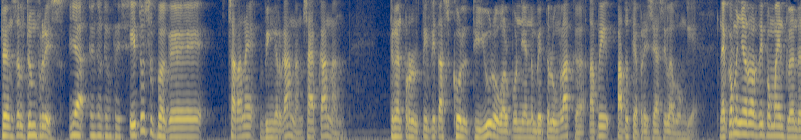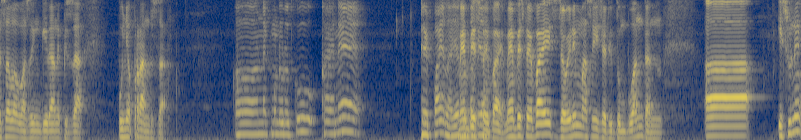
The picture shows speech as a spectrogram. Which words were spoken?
Denzel Dumfries. Iya, Denzel Dumfries. itu sebagai caranya winger kanan, sayap kanan dengan produktivitas gol di Euro walaupun yang nembe telung laga tapi patut diapresiasi lah wong ya. Nek kau menyoroti pemain Belanda siapa Pak sing bisa punya peran besar? Eh, nek menurutku kayaknya Depay lah ya. Memphis ya. Depay. Memphis Depay sejauh ini masih jadi tumpuan dan eh isunya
